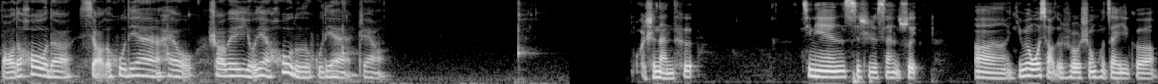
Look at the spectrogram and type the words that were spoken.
薄的、厚的，小的护垫，还有稍微有点厚度的护垫，这样。我是南特，今年四十三岁，嗯，因为我小的时候生活在一个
